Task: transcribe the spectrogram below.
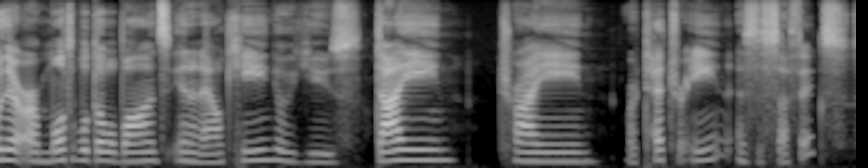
When there are multiple double bonds in an alkene, you'll use diene, triene, or tetraene as the suffix.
